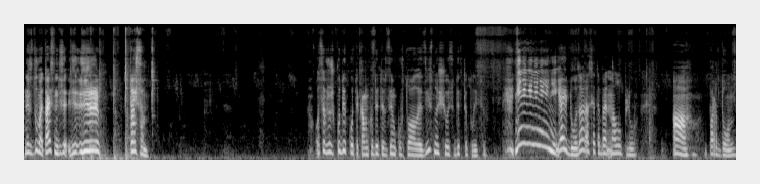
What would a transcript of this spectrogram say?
Не вздумай, Тайсон. Тайсон. Оце вже ж куди котикам ходити взимку в туалет? Звісно, що сюди в теплицю. Ні, ні, ні, я йду. Зараз я тебе налуплю. А, пардон.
